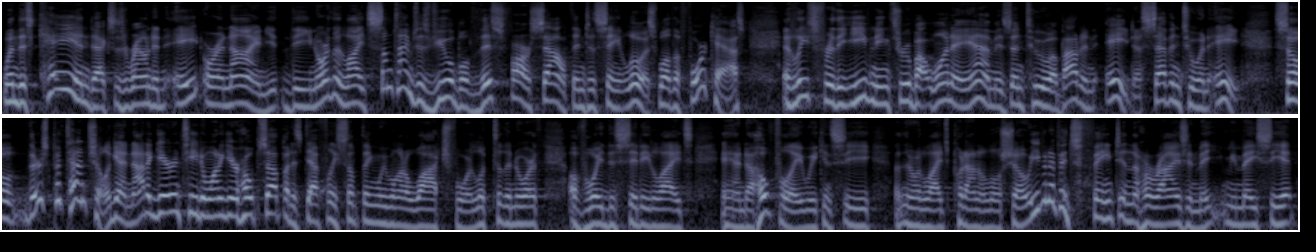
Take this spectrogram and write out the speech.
when this K index is around an 8 or a 9, the northern lights sometimes is viewable this far south into St. Louis. Well, the forecast, at least for the evening through about 1 a.m., is into about an 8, a 7 to an 8. So there's potential. Again, not a guarantee to want to get your hopes up, but it's definitely something we want to watch for. Look to the north, avoid the city lights, and uh, hopefully we can see the northern lights put on a little show. Even if it's faint in the horizon, may, you may see it.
